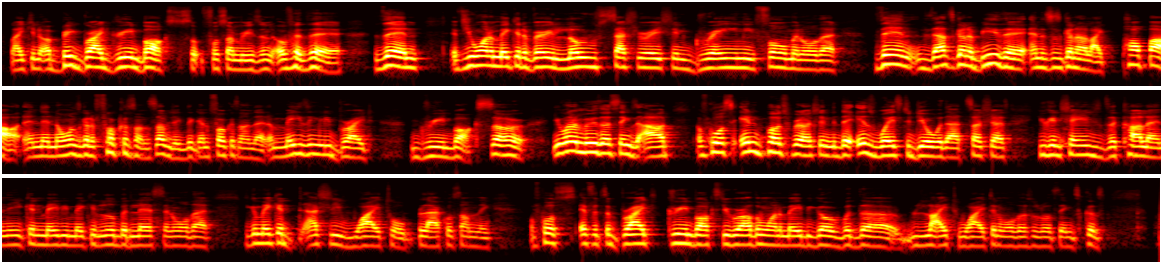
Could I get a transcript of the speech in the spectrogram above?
like you know a big bright green box for some reason over there, then if you want to make it a very low saturation, grainy film and all that, then that's gonna be there and it's just gonna like pop out and then no one's gonna focus on the subject. They're gonna focus on that amazingly bright green box. So you wanna move those things out. Of course, in post production, there is ways to deal with that, such as you can change the color and then you can maybe make it a little bit less and all that. You can make it actually white or black or something. Of course, if it's a bright green box, you rather want to maybe go with the light white and all those little things because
